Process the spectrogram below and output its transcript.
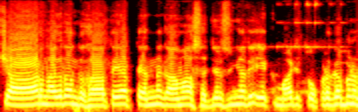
ਚਾਰ ਨਗ ਤੁਹਾਨੂੰ ਦਿਖਾਤੇ ਆ ਤਿੰਨ ਗਾਵਾਂ ਸੱਜਰ ਸੂਈਆਂ ਤੇ ਇੱਕ ਮੱਝ ਤੋਕੜ ਗੱਬਣ।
